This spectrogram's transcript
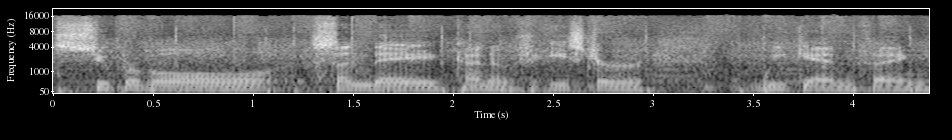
Super Bowl Sunday kind of Easter weekend thing,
